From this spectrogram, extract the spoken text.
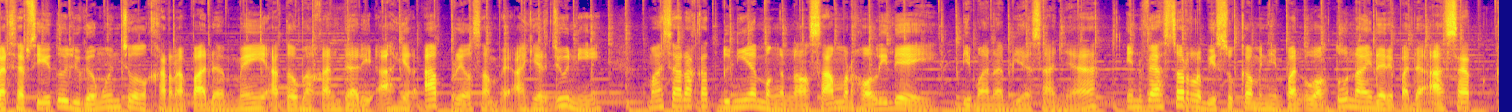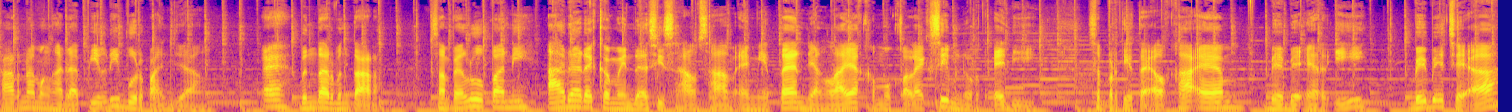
Persepsi itu juga muncul karena pada Mei atau bahkan dari akhir April sampai akhir Juni, masyarakat dunia mengenal summer holiday, di mana biasanya investor lebih suka menyimpan uang tunai daripada aset karena menghadapi libur panjang. Eh, bentar-bentar. Sampai lupa nih, ada rekomendasi saham-saham emiten yang layak kamu koleksi menurut Edi, seperti TLKM, BBRI, BBCA,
